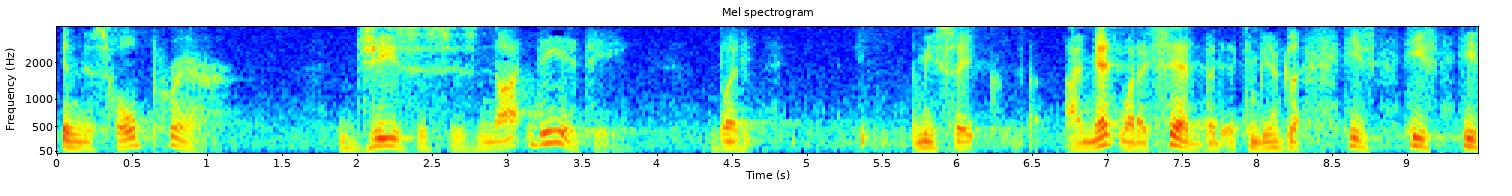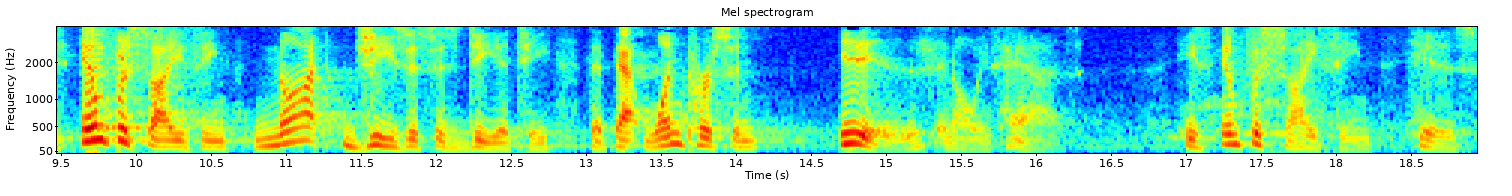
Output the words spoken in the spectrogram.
in this whole prayer Jesus is not deity, but let me say, I meant what I said, but it can be unclear. He's, he's, he's emphasizing not Jesus' deity, that that one person is and always has, he's emphasizing his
